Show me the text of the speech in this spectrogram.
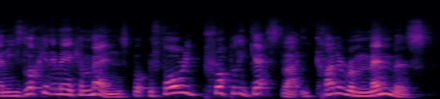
and he's looking to make amends, but before he properly gets to that, he kind of remembers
